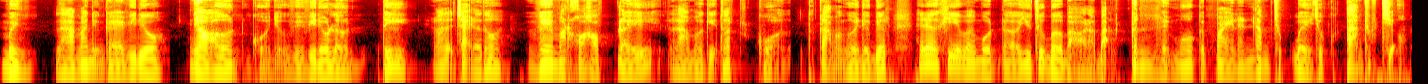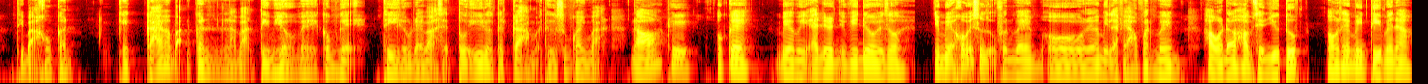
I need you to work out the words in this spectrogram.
Mình làm ra những cái video nhỏ hơn của những video lớn thì nó sẽ chạy được thôi. Về mặt khoa học đấy là một kỹ thuật của tất cả mọi người đều biết. Thế nên khi mà một uh, youtuber bảo là bạn cần phải mua cái máy lên năm chục bảy chục tám chục triệu thì bạn không cần. Cái cái mà bạn cần là bạn tìm hiểu về công nghệ thì lúc đấy bạn sẽ tối ưu được tất cả mọi thứ xung quanh bạn. Đó thì ok bây giờ mình edit được những video ấy rồi. Nhưng mình không biết sử dụng phần mềm. Ồ thế là mình lại phải học phần mềm. Học ở đâu? Học trên youtube. Ồ thế mình tìm thế nào?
